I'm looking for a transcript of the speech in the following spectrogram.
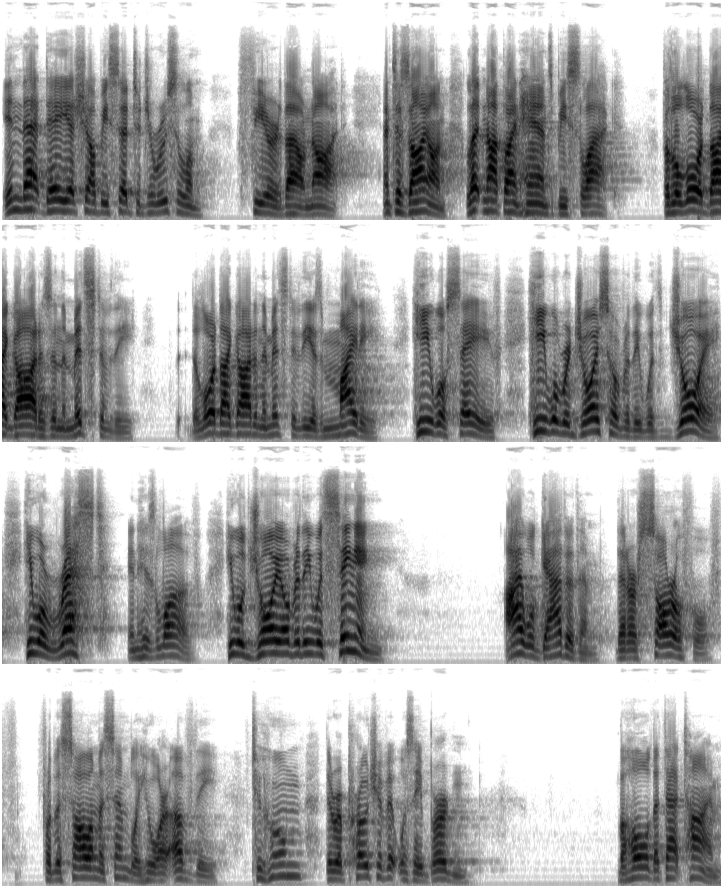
In that day it shall be said to Jerusalem, Fear thou not, and to Zion, Let not thine hands be slack. For the Lord thy God is in the midst of thee. The Lord thy God in the midst of thee is mighty he will save. He will rejoice over thee with joy. He will rest in his love. He will joy over thee with singing. I will gather them that are sorrowful for the solemn assembly who are of thee, to whom the reproach of it was a burden. Behold, at that time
